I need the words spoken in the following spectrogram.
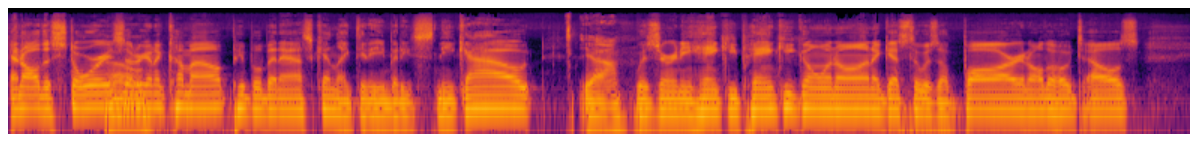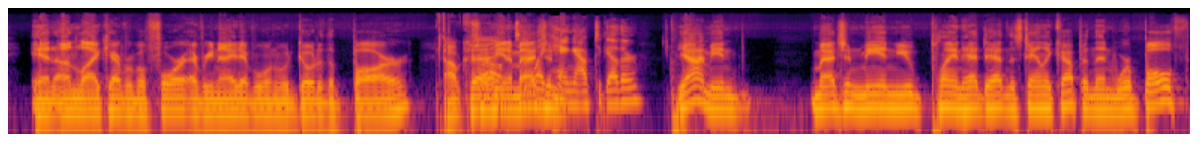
and all the stories that Oh. are going to come out. People have been asking, like, did anybody sneak out? yeah. Was there any hanky panky going on? I guess there was a bar in all the hotels. And unlike ever before, every night everyone would go to the bar. Okay. So, I mean, to imagine like hang out together. Yeah, I mean, imagine me and you playing head to head in the Stanley Cup, and then we're both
